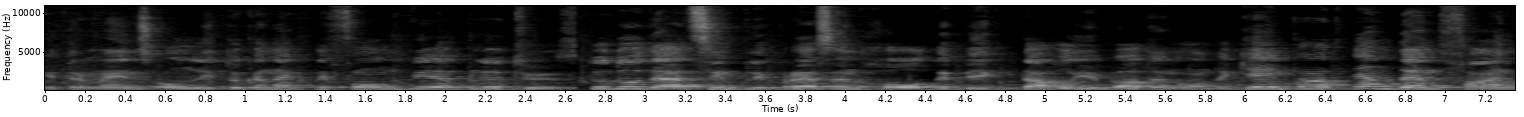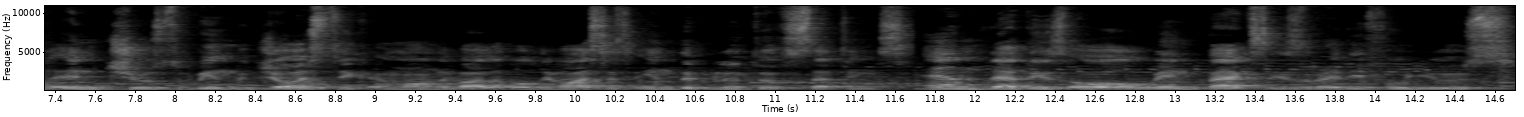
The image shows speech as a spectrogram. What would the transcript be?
It remains only to connect the phone via Bluetooth. To do that, simply press and hold the big W button on the gamepad and then find and choose Wing joystick among available devices in the Bluetooth settings. And that is all, WingPax is ready for use.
